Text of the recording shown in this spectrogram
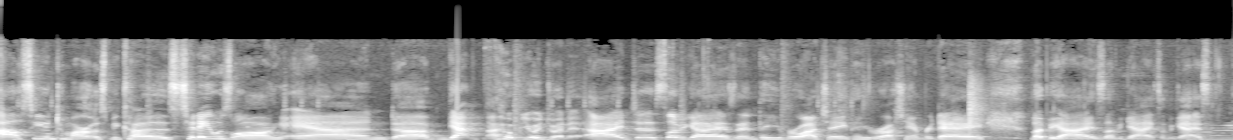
I'll see you in tomorrow's because today was long and um, yeah, I hope you enjoyed it. I just love you guys and thank you for watching. Thank you for watching every day. Love you guys, love you guys, love you guys.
